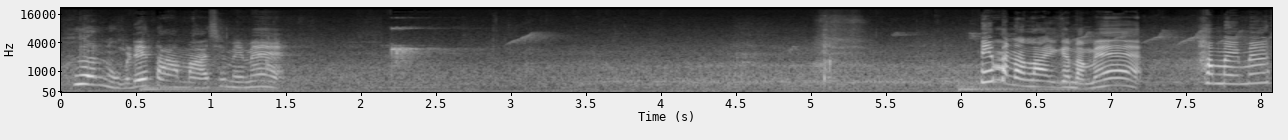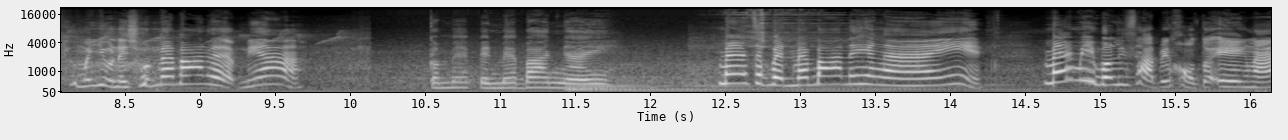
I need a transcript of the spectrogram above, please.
เพื่อนหนูไม่ได้ตามมาใช่ไหมแม่ นี่มันอะไรกันนะแม่ทำไมแม่ ถึงมาอยู่ในชุดแม่บ้านแบบเนี้ย ก็แม่เป็นแม่บ้านไง แม่จะเป็นแม่บ้านได้ยังไง แม่มีบริษัทเป็นของตัวเองนะ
